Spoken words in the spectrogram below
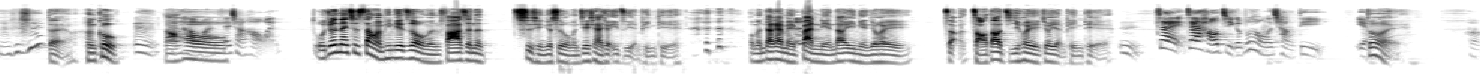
对，很酷。嗯，然后非常好玩。我觉得那次上完拼贴之后，我们发生的事情就是，我们接下来就一直演拼贴。我们大概每半年到一年就会找找到机会就演拼贴。嗯，在在好几个不同的场地演。对，嗯，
